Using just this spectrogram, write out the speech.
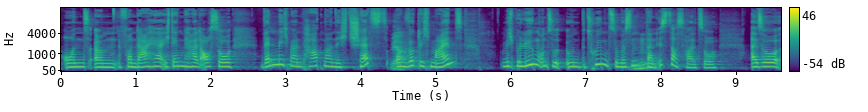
Und ähm, von daher, ich denke mir halt auch so, wenn mich mein Partner nicht schätzt Ja. und wirklich meint, mich belügen und, zu, und betrügen zu müssen, dann ist das halt so. Also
